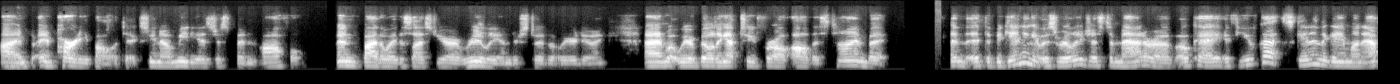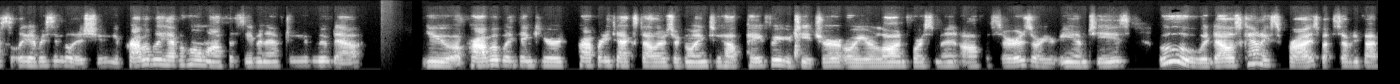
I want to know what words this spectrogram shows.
uh, and, and party politics. You know, media has just been awful and by the way this last year i really understood what we were doing and what we were building up to for all, all this time but and at the beginning it was really just a matter of okay if you've got skin in the game on absolutely every single issue you probably have a home office even after you've moved out. You uh, probably think your property tax dollars are going to help pay for your teacher or your law enforcement officers or your emts ooh in dallas county surprise about 75%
